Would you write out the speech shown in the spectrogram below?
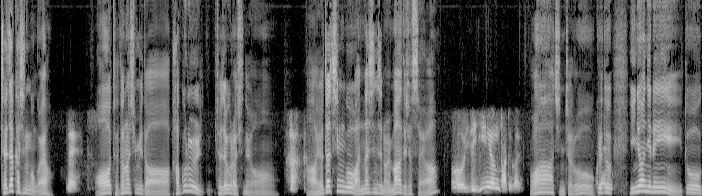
제작하시는 건가요? 네. 어, 대단하십니다. 가구를 제작을 하시네요. 아, 여자친구 만나신 지는 얼마나 되셨어요? 어, 이제 2년 다 돼가요. 와, 진짜로. 그래도 2년이니 또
